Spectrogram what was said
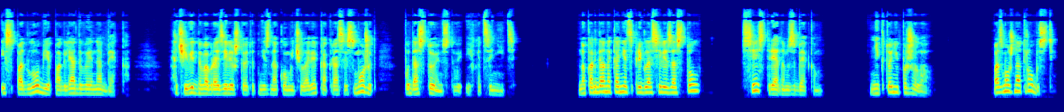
из-под лобья, поглядывая на Бека. Очевидно, вообразили, что этот незнакомый человек как раз и сможет по достоинству их оценить. Но когда, наконец, пригласили за стол, сесть рядом с Беком, никто не пожелал. Возможно, от робости.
